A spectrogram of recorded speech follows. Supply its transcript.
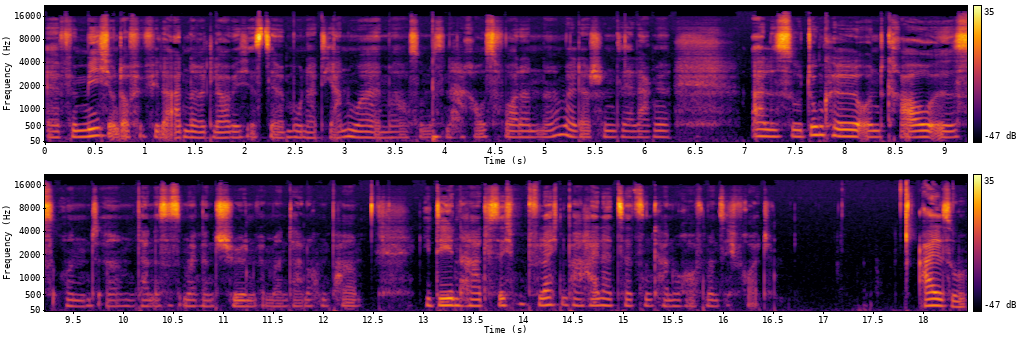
äh, für mich und auch für viele andere, glaube ich, ist der Monat Januar immer auch so ein bisschen herausfordernd, ne? weil da schon sehr lange alles so dunkel und grau ist. Und ähm, dann ist es immer ganz schön, wenn man da noch ein paar Ideen hat, sich vielleicht ein paar Highlights setzen kann, worauf man sich freut. Also,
